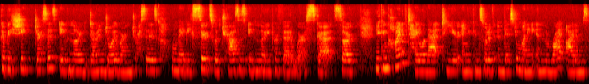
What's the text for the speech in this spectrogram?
Could be chic dresses even though you don't enjoy wearing dresses or maybe suits with trousers even though you prefer to wear a skirt. So you can kind of tailor that to you and you can sort of invest your money in the right items,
